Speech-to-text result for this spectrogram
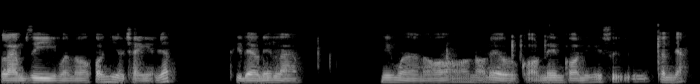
làm gì mà nó có nhiều trải nghiệm nhất thì đều nên làm. Nhưng mà nó nó đều có nên có những cái sự cân nhắc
